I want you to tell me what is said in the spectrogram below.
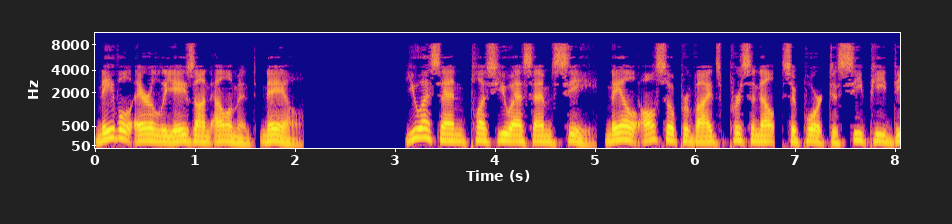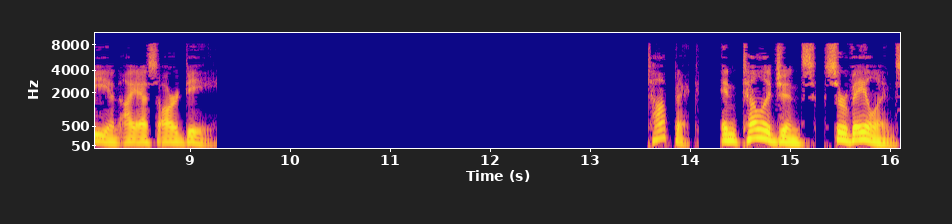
Naval Air Liaison Element NAIL USN plus USMC, NAIL also provides personnel, support to CPD and ISRD. Intelligence, Surveillance,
